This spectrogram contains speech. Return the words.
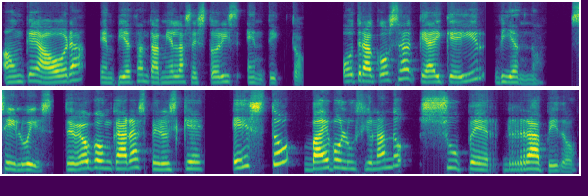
Aunque ahora empiezan también las stories en TikTok. Otra cosa que hay que ir viendo. Sí, Luis, te veo con caras, pero es que esto va evolucionando súper rápido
